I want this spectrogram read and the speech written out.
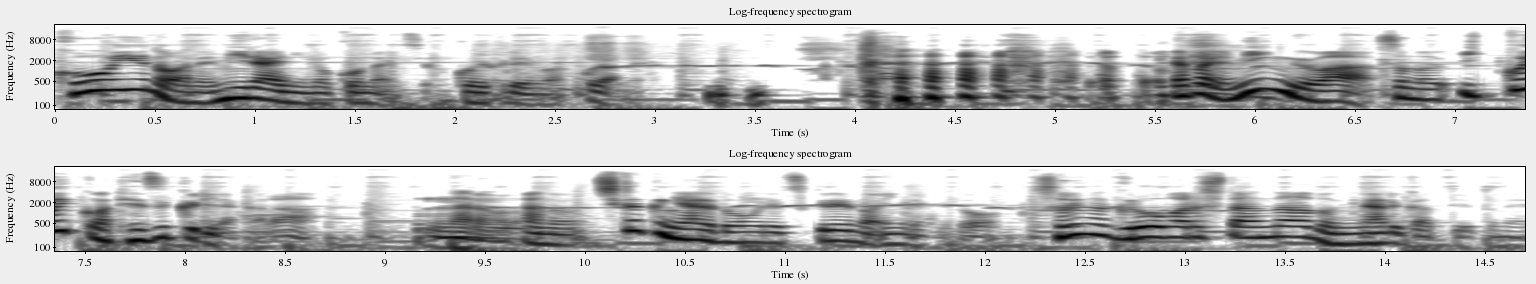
こういうのはね未来に残んないんですよ。こういうフレームは。これはね やっぱりねミングはその一個一個が手作りだからなるほど。あの近くにある道具で作れるのはいいんだけどそれがグローバルスタンダードになるかっていうとね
